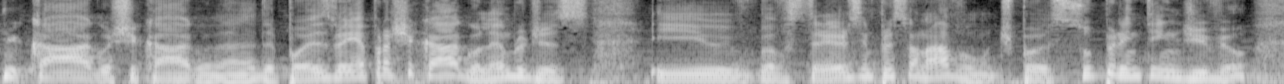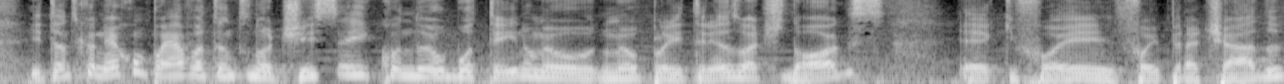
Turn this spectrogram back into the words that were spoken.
Chicago, Chicago, né? Depois venha pra Chicago, lembro disso. E os trailers impressionavam, tipo, super entendível. E tanto que eu nem acompanhava tanto notícia e quando eu botei no meu, no meu Play 3 Watch Dogs, eh, que foi, foi pirateado,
